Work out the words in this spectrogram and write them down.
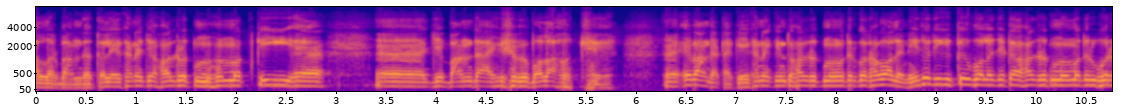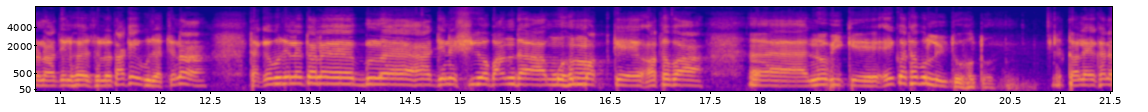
আল্লাহর বান্দা। তাহলে এখানে যে হজরত মুহম্মদকেই যে বান্দা হিসেবে বলা হচ্ছে এ বান্দাটাকে এখানে কিন্তু হজরত মোহাম্মদের কথা বলেনি। যদি কেউ বলে যেটা হজরত মোহাম্মদের উপরে নাজিল হয়েছিল, তাকেই বুঝাচ্ছে না। তাকে বুঝলে তাহলে যিনি স্বীয় বান্দা মুহম্মদকে অথবা নবীকে, এই কথা বললেই তো হতো। তাহলে এখানে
